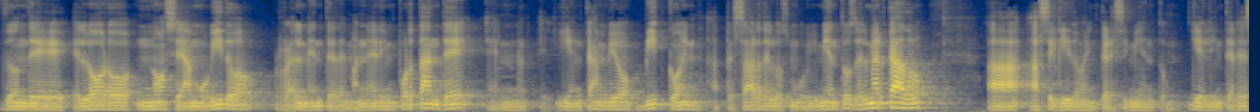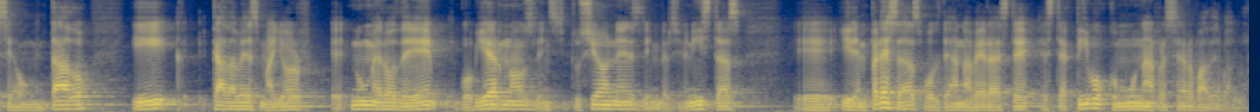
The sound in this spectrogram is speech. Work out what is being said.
donde el oro no se ha movido realmente de manera importante y en cambio Bitcoin, a pesar de los movimientos del mercado, ha, ha seguido en crecimiento y el interés se ha aumentado y cada vez mayor eh, número de gobiernos, de instituciones, de inversionistas eh, y de empresas voltean a ver a este, este activo como una reserva de valor.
